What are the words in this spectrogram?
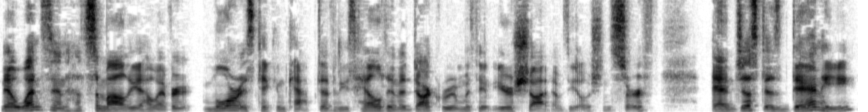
Now, once in Somalia, however, Moore is taken captive and he's held in a dark room within earshot of the ocean surf. And just as Danny,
